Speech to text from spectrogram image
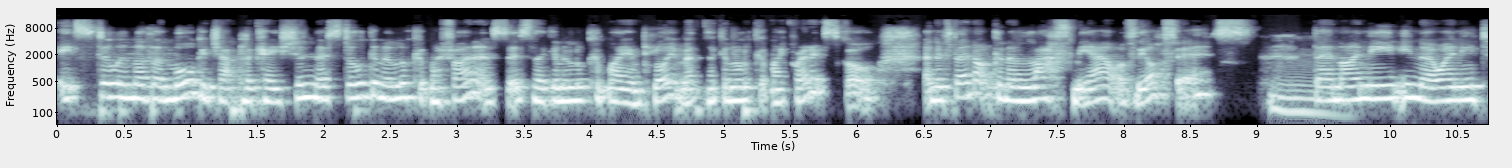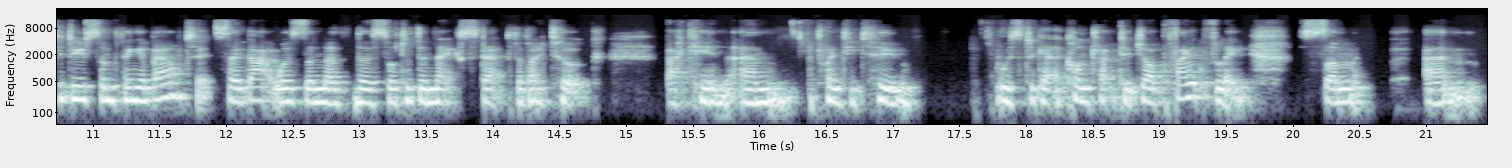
it's still another mortgage application. They're still going to look at my finances. They're going to look at my employment. They're going to look at my credit score. And if they're not going to laugh me out of the office, mm. then I need, you know, I need to do something about it. So that was the, the sort of the next step that I took back in um, 22 was to get a contracted job. Thankfully, some um,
